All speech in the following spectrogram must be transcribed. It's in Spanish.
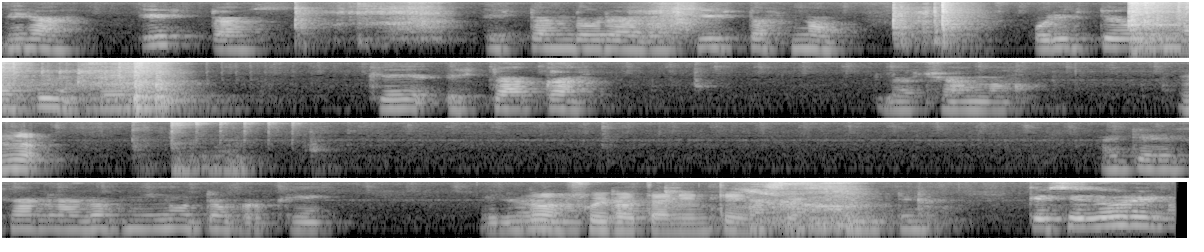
Mira, estas están doradas y estas no. Por este horno puse que está acá la llama. No. Hay que dejarla dos minutos porque el horno fuego está tan intenso. Que se dore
